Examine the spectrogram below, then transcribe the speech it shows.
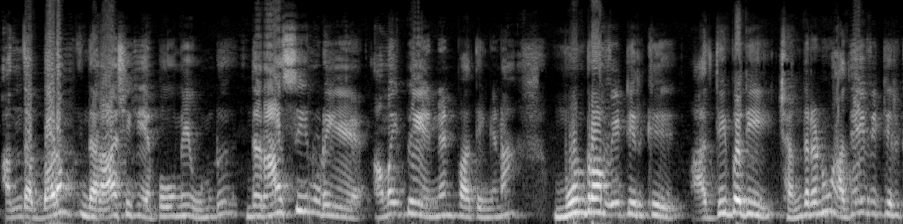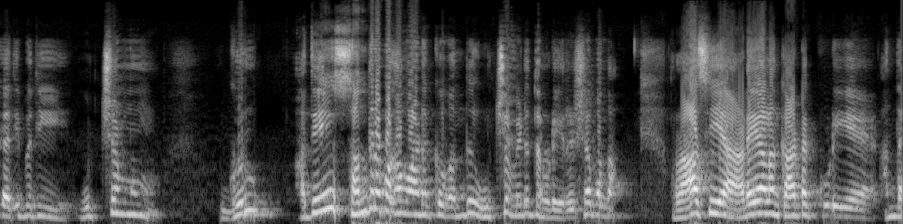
அந்த பலம் இந்த ராசிக்கு எப்பவுமே உண்டு. இந்த ராசியினுடைய அமைப்பே என்னன்னு பார்த்தீங்கன்னா மூன்றாம் வீட்டிற்கு அதிபதி சந்திரனும் அதே வீட்டிற்கு அதிபதி உச்சமும் குரு அதே சந்திர பகவானுக்கு வந்து உச்ச வீடு தன்னுடைய ரிஷபம் தான். ராசியை அடையாளம் காட்டக்கூடிய அந்த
